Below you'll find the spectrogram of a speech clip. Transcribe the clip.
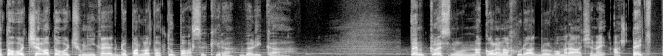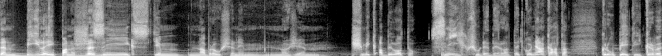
Do toho čela toho čuníka, jak dopadla ta tupá sekira veliká. Ten klesnul na kolena, chudák byl omráčený a teď ten bílej pan řezník s tím nabroušeným nožem. Šmik a bylo to. Sníh všude byla, teďko nějaká ta krůpěj té krve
